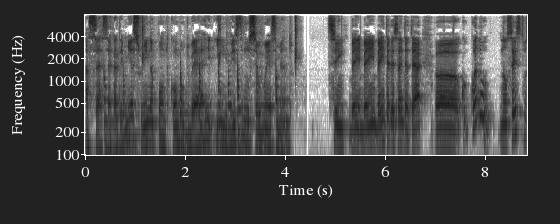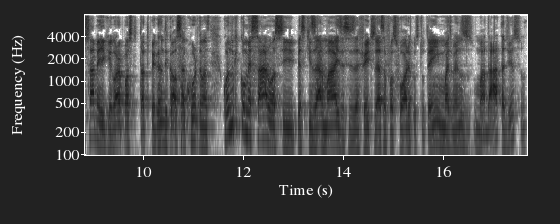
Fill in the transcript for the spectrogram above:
Acesse academiasuina.com.br e invista no seu conhecimento. Sim, bem, bem, bem interessante até. Uh, quando, não sei se tu sabe, Henrique, agora posso estar te pegando de calça curta, mas quando que começaram a se pesquisar mais esses efeitos extrafosfóricos? Tu tem mais ou menos uma data disso?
